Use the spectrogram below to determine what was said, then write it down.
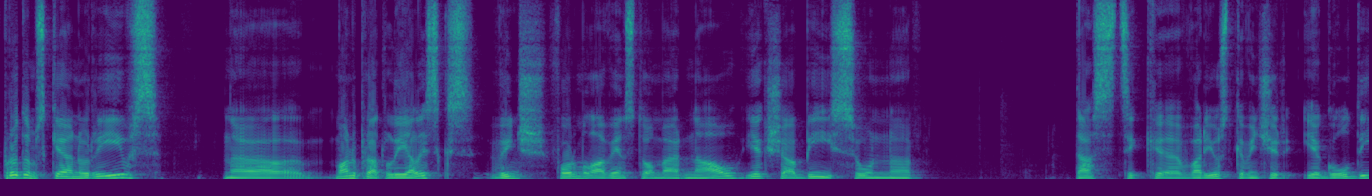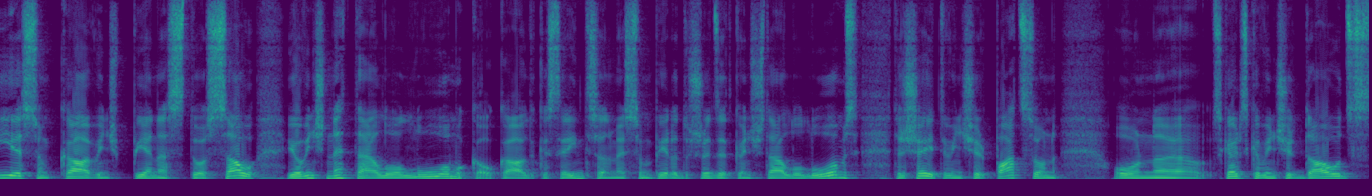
Protams, Keanu Reeves manuprāt, lielisks. Viņš Formulā 1 tomēr nav iekšā bijis. Un, Tas, cik var just, ka viņš ir ieguldījies un kā viņš pienes to savu, jo viņš netēlo lomu kaut kādu, kas ir interesanti. Mēs esam pieraduši redzēt, ka viņš tēlo lomas, tad šeit viņš ir pats un, un skaidrs, ka viņš ir daudz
